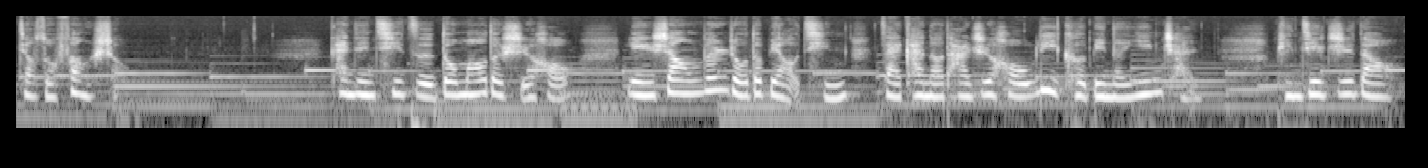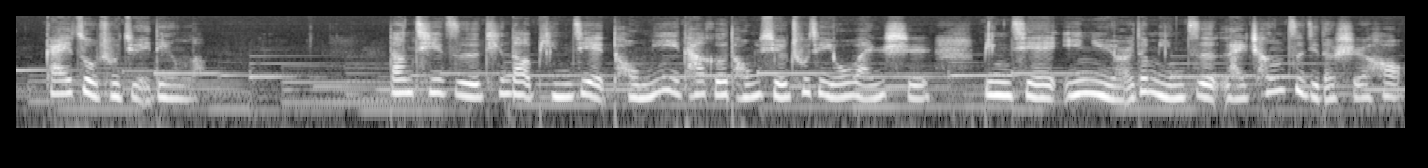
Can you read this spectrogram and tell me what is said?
叫做放手。看见妻子逗猫的时候，脸上温柔的表情，在看到他之后立刻变得阴沉。凭借知道该做出决定了。当妻子听到凭借同意他和同学出去游玩时，并且以女儿的名字来称自己的时候，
